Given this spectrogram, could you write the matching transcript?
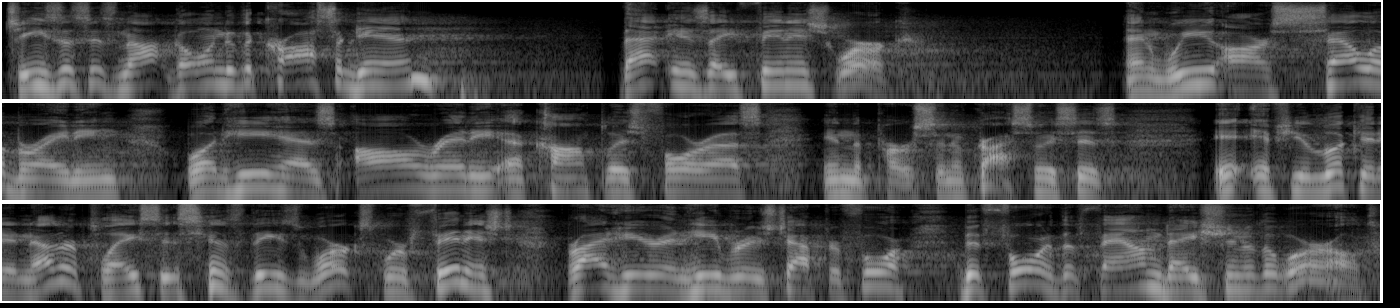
Jesus is not going to the cross again. That is a finished work. And we are celebrating what he has already accomplished for us in the person of Christ. So he says, if you look at another place, it says these works were finished right here in Hebrews chapter 4 before the foundation of the world.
